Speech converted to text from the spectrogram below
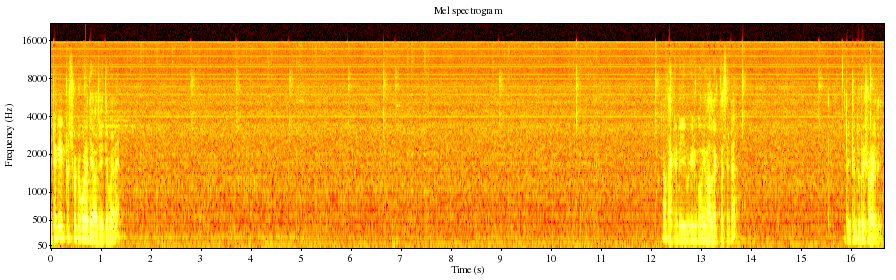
এটাকে একটু ছোট করে দেওয়া যেতে পারে। না, থাকে, এটা এরকমই ভালো লাগতেছে এটা। এটা একটু দূরে সরাই দিই।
